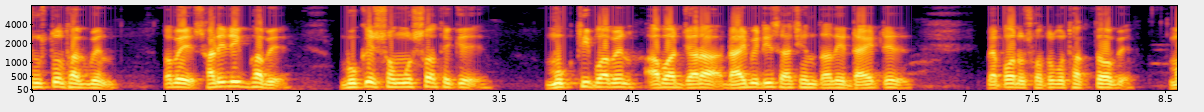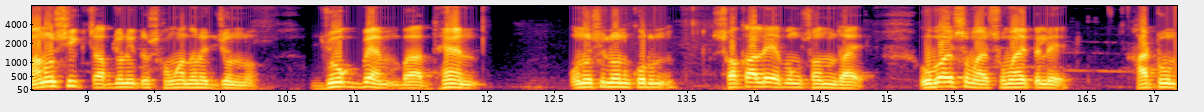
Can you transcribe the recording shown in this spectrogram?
সুস্থ থাকবেন। তবে শারীরিকভাবে বুকের সমস্যা থেকে মুক্তি পাবেন। আবার যারা ডায়াবেটিস আছেন, তাদের ডায়েটের ব্যাপারেও সতর্ক থাকতে হবে। মানসিক চাপজনিত সমাধানের জন্য যোগব্যায়াম বা ধ্যান অনুশীলন করুন। সকালে এবং সন্ধ্যায় উভয় সময় সময় পেলে হাঁটুন,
